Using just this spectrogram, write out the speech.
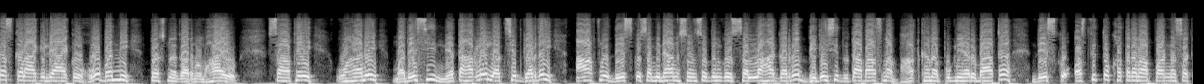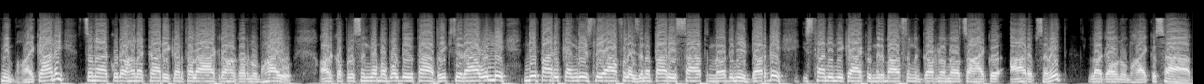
कसका लागि ल्याएको हो भन्ने प्रश्न गर्नुभयो। साथै उहाँले मधेसी नेताहरूलाई लक्षित गर्दै आफ्नो देशको संविधान संशोधनको सल्लाह गर्न विदेशी दूतावासमा भात खान पुग्नेहरूबाट देशको अस्तित्व खतरामा पर्न सक्ने भएकाले चनाको रहन कार्यकर्तालाई आग्रह गर्नुभयो। अर्को प्रसंगमा बोल्दै उपाध्यक्ष रावलले नेपाली कांग्रेसले आफूलाई जनताले साथ नदिने डरले स्थानीय निकायको निर्वाचन गर्न नचाहेको आरोप समेत लगाउनु भएको छ।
